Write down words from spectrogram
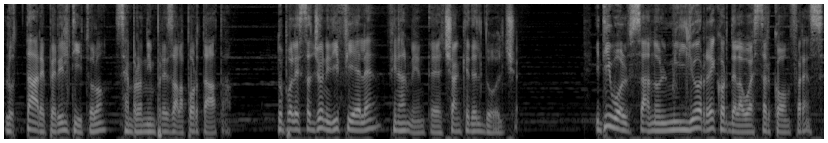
lottare per il titolo sembra un'impresa alla portata. Dopo le stagioni di fiele, finalmente c'è anche del dolce. I T-Wolves hanno il miglior record della Western Conference,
